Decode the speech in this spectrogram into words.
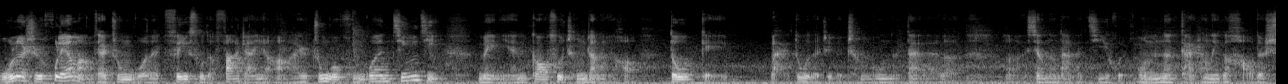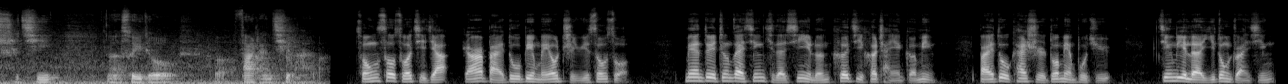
无论是互联网在中国的飞速的发展也好，还是中国宏观经济每年高速成长也好，都给百度的这个成功呢带来了呃相当大的机会。我们呢赶上了一个好的时期，呃，所以就呃发展起来了。从搜索起家，然而百度并没有止于搜索。面对正在兴起的新一轮科技和产业革命，百度开始多面布局，经历了移动转型、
